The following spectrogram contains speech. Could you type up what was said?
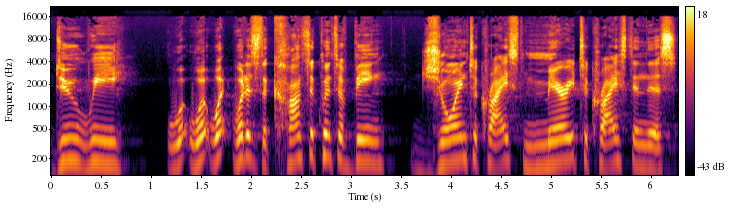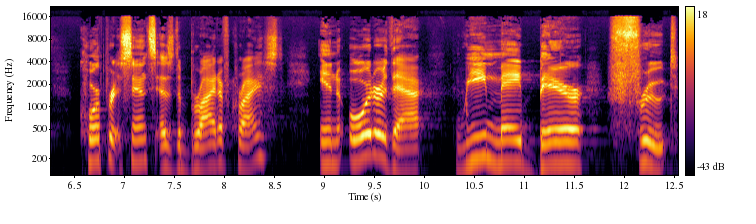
do we, what, what, what is the consequence of being joined to Christ, married to Christ in this corporate sense as the bride of Christ? In order that we may bear fruit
